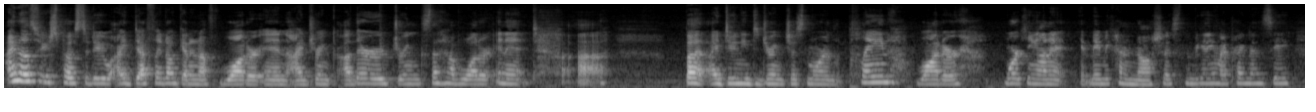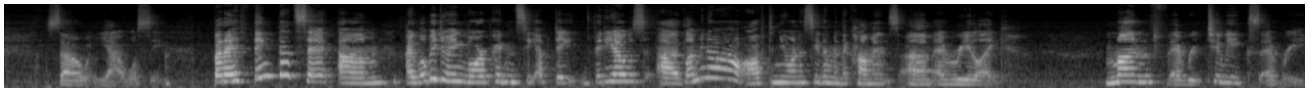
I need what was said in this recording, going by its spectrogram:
I know that's what you're supposed to do. I definitely don't get enough water in. I drink other drinks that have water in it. Uh, but I do need to drink just more plain water. Working on it. It made me kind of nauseous in the beginning of my pregnancy. So yeah, we'll see. But I think that's it. Um, I will be doing more pregnancy update videos. Uh, let me know how often you want to see them in the comments. Um, every like month, every two weeks, every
